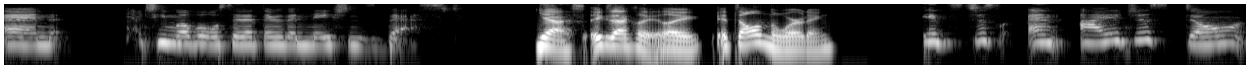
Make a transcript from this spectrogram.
and T-Mobile will say that they're the nation's best. Yes, exactly. Like it's all in the wording. It's just, and I just don't.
